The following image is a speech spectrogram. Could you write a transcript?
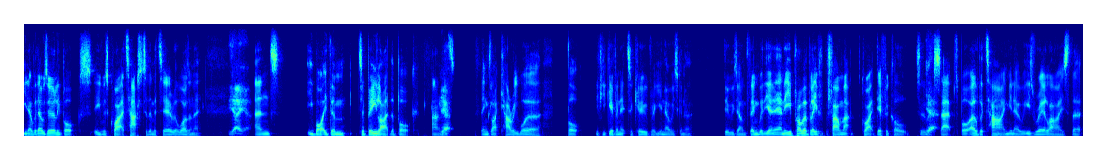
you know, with those early books, he was quite attached to the material, wasn't he? Yeah, yeah. And he wanted them to be like the book, and Yeah. things like Carrie were. But if you're giving it to Kubrick, you know he's gonna do his own thing with you, and he probably found that quite difficult to Yeah. accept. But over time, you know, he's realised that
